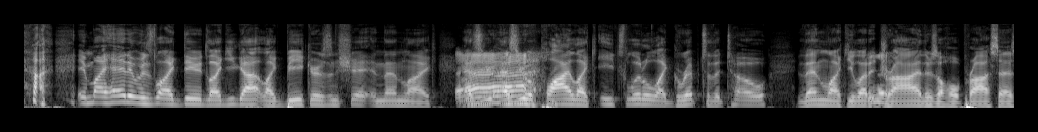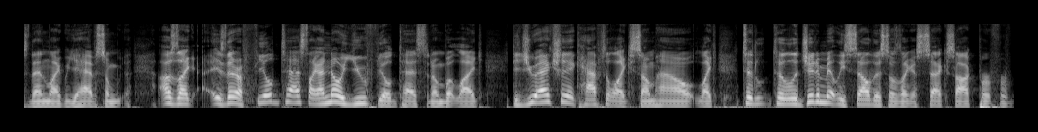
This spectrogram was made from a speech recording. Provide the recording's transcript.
in my head, it was like, dude, like you got like beakers and shit, and then like as you as you Ah. apply like each little like grip to the toe, then like you let it dry. There's a whole process. Then like you have some. I was like, is there a field test? Like I know you field tested them, but like. Did you actually like have to like somehow like to to legitimately sell this as like a sex sock per, for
